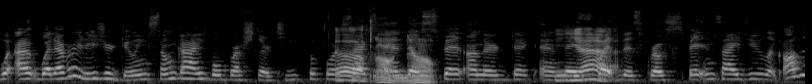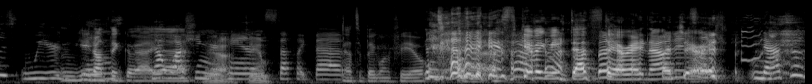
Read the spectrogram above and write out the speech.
whatever it is you're doing some guys won't brush their teeth before Ugh. sex Oh, and no. they'll spit on their dick and they Yeah. put this gross spit inside you like all this weird You things don't think about- it. not yeah. washing your hands damn. stuff like that That's a big one for you. He's giving me death But- stare right now, but it's like natural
